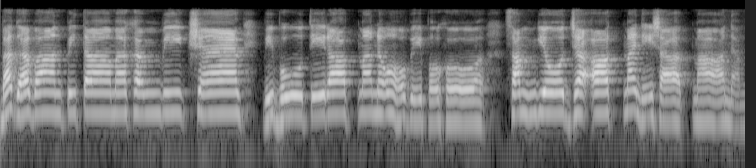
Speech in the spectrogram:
भगवान् पितामहं वीक्ष विभूतिरात्मनो विपुः। संयोज्य आत्मनिशात्मानं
